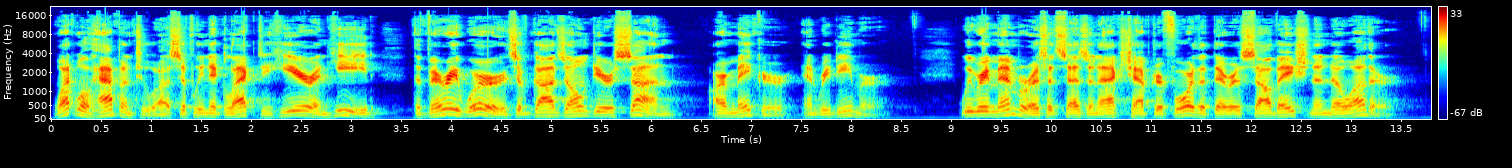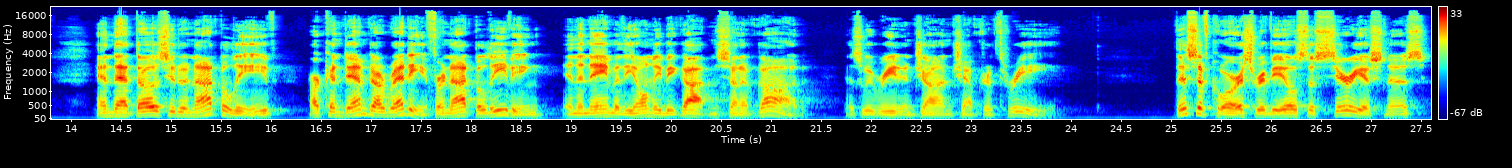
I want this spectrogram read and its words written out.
What will happen to us if we neglect to hear and heed the very words of God's own dear Son, our Maker and Redeemer? We remember, as it says in Acts chapter 4, that there is salvation in no other, and that those who do not believe are condemned already for not believing in the name of the only begotten Son of God, as we read in John chapter 3. This, of course, reveals the seriousness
